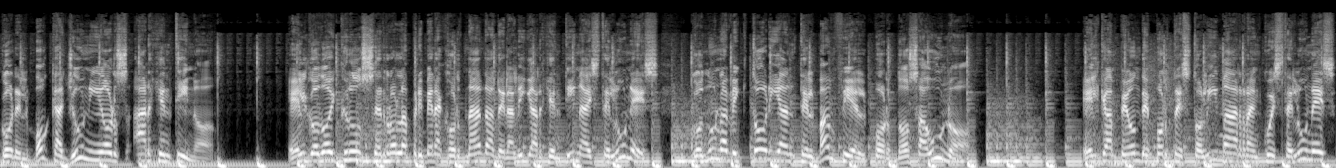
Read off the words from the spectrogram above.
con el Boca Juniors argentino. El Godoy Cruz cerró la primera jornada de la Liga Argentina este lunes con una victoria ante el Banfield por 2 a 1. El campeón Deportes Tolima arrancó este lunes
